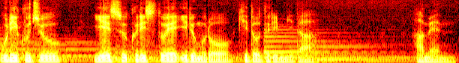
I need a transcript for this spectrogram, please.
우리 구주 예수 그리스도의 이름으로 기도드립니다. 아멘.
